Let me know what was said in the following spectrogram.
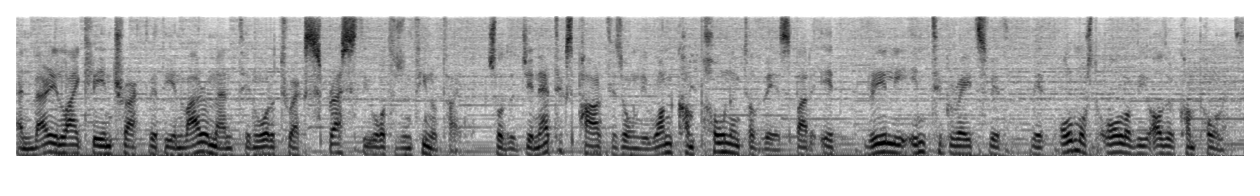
and very likely interact with the environment in order to express the autism phenotype. So the genetics part is only one component of this, but it really integrates with, with almost all of the other components.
